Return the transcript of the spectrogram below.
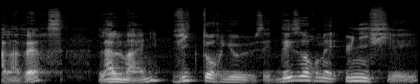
A l'inverse, l'Allemagne, victorieuse et désormais unifiée,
